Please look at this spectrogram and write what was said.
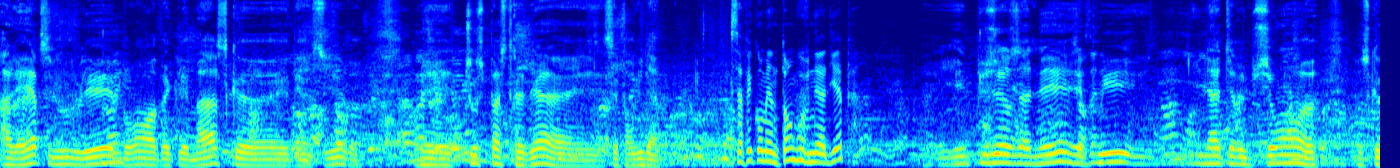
à l'air, si vous voulez, bon, avec les masques, euh, bien sûr. Mais tout se passe très bien et c'est formidable. Ça fait combien de temps que vous venez à Dieppe? Il y a eu plusieurs années, et puis une interruption, euh, parce que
